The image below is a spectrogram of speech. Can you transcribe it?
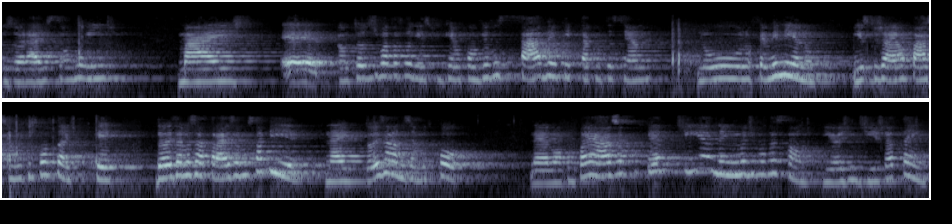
os horários são ruins. Mas é, todos os botafoguenses com quem eu convivo sabem o que está acontecendo no, no feminino. Isso já é um passo muito importante, porque dois anos atrás eu não sabia, né? Dois anos é muito pouco. Né? Eu não acompanhava porque não tinha nenhuma divulgação. E hoje em dia já tem.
